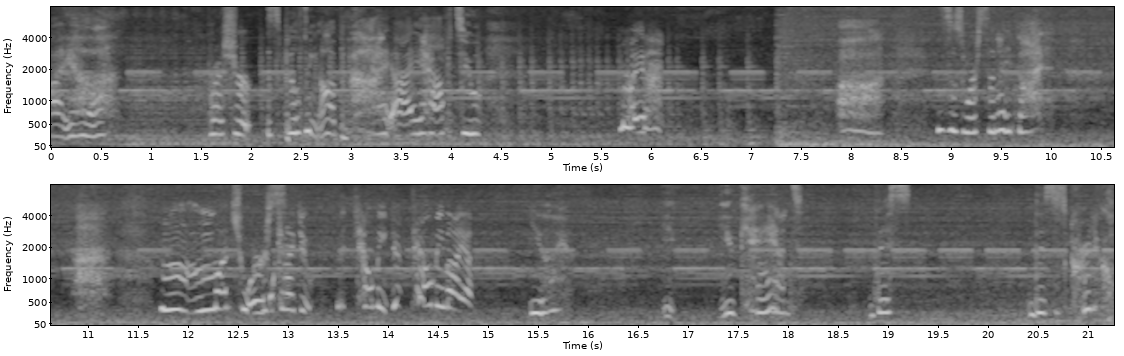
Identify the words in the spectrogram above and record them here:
I, uh. Pressure is building up. I, I have to. Maya! Ah, this is worse than I thought. M- much worse. What can I do? Tell me, tell me, Maya! You. You, you can't. This. This is critical.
